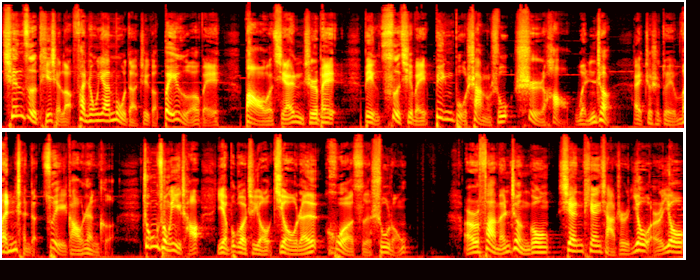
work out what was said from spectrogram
亲自题写了范仲淹墓的这个碑额为。保贤之碑，并赐其为兵部尚书，谥号文正。哎，这是对文臣的最高认可。中宋一朝也不过只有九人获此殊荣，而范文正公先天下之忧而忧，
